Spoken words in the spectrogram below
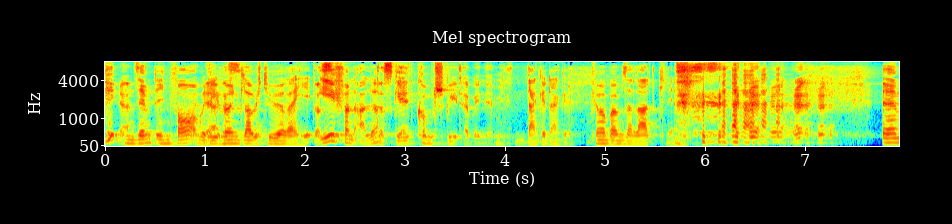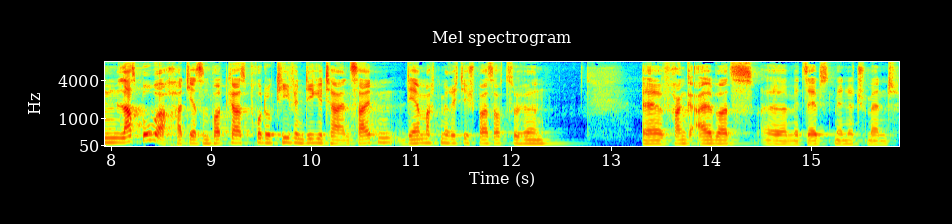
In sämtlichen Formen, aber Ja, die das- hören, glaube ich, die Hörer hier Das- eh schon alle. Das Geld kommt später, Benjamin. Danke, danke. Können wir beim Salat klären. ähm, Lars Bobach hat jetzt einen Podcast Produktiv in digitalen Zeiten. Der macht mir richtig Spaß auch zu hören. Äh, Frank Alberts äh, mit Selbstmanagement.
